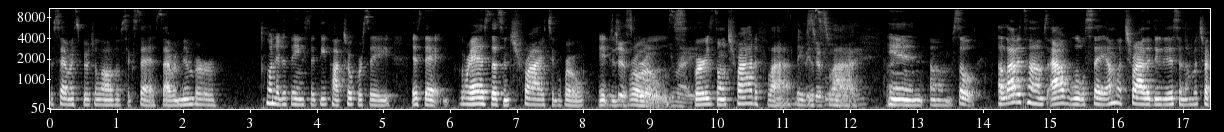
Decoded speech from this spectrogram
the seven spiritual laws of success, I remember one of the things that Deepak Chopra said is that grass doesn't try to grow; it just, just grows. Grow. Right. Birds don't try to fly; they, they just, just, fly. Right. And um, so, a lot of times, I will say, "I'm gonna try to do this," and I'm gonna try.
